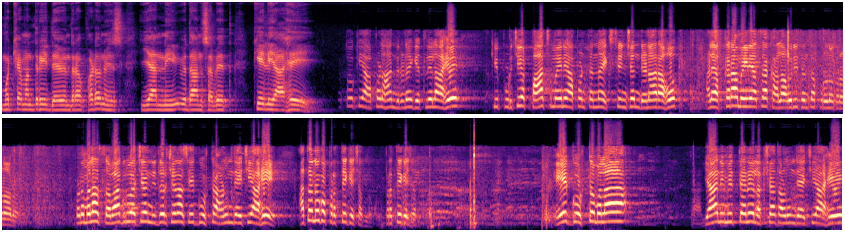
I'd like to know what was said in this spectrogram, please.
मुख्यमंत्री देवेंद्र फडणवीस यांनी विधानसभेत केली आहे. तो की आपण हा निर्णय घेतलेला आहे की पुढचे पाच महिने आपण त्यांना एक्सटेन्शन देणार आहोत आणि अकरा महिन्याचा कालावधी त्यांचा पूर्ण करणार आहोत. पण मला सभागृहाच्या निदर्शनास एक गोष्ट आणून द्यायची आहे. आता नको प्रत्येक याच्यात नको प्रत्येक याच्यात एक गोष्ट मला या निमित्ताने लक्षात आणून द्यायची आहे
